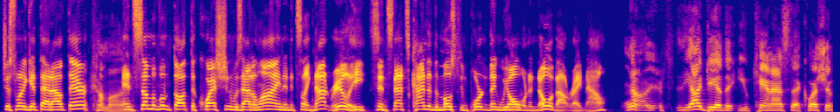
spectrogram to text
Just want to get that out there. Come on. And some of them thought the question was out of line, and it's like not really, since that's kind of the most important thing we all want to know about right now. No, the idea that you can't ask that question,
